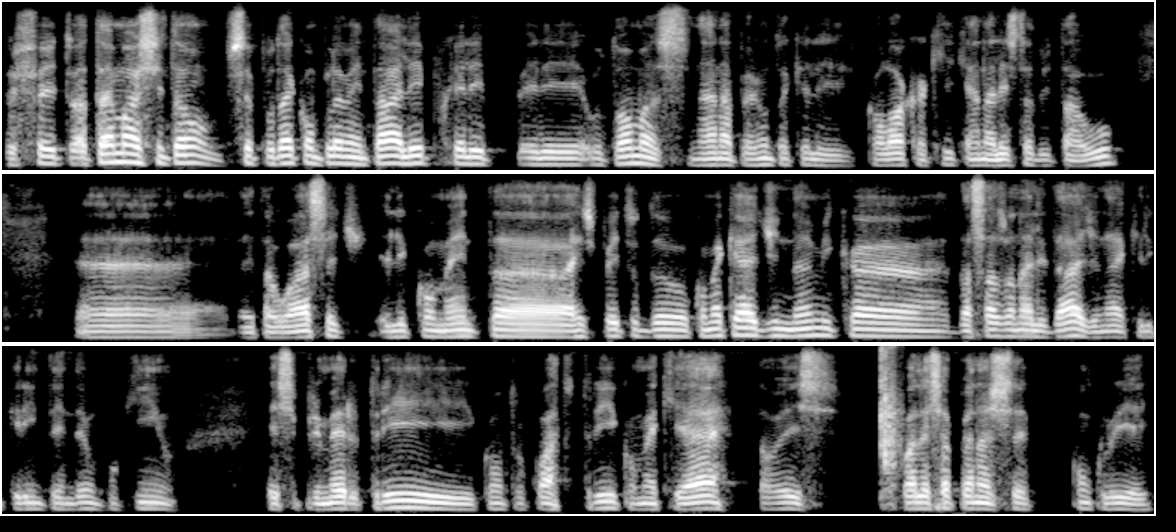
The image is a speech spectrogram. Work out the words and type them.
Perfeito. Até, Márcio, então, se você puder complementar ali, porque ele, ele, o Thomas, né, na pergunta que ele coloca aqui, que é analista do Itaú, é, da Itaú Asset, ele comenta a respeito do como é que é a dinâmica da sazonalidade, né, que ele queria entender um pouquinho esse primeiro tri contra o quarto tri, como é que é, talvez valesse a pena você concluir aí.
